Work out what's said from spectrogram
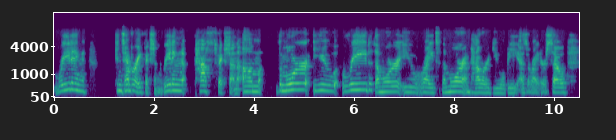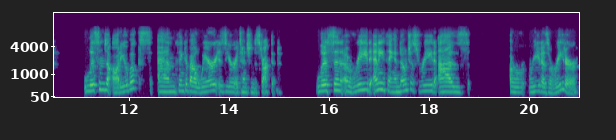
reading contemporary fiction, reading past fiction. Um, the more you read, the more you write, the more empowered you will be as a writer. So listen to audiobooks and think about where is your attention distracted. Listen, uh, read anything, and don't just read as a read as a reader.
